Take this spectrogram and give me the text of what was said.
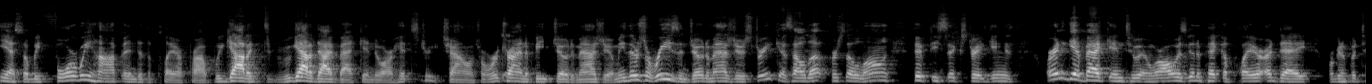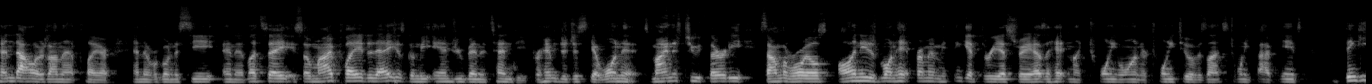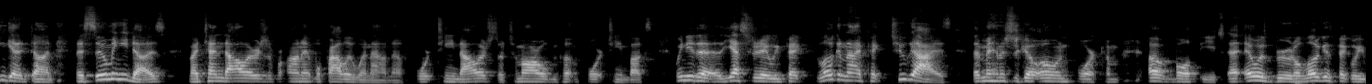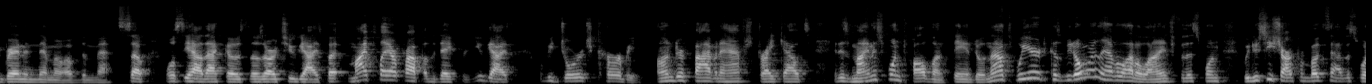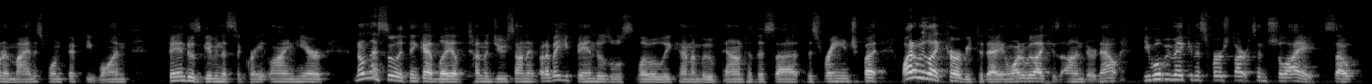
Yeah, so before we hop into the player prop, we gotta we gotta dive back into our hit streak challenge where we're trying to beat Joe DiMaggio. I mean, there's a reason Joe DiMaggio's streak has held up for so long, 56 straight games. We're going to get back into it, and we're always going to pick a player a day. We're going to put ten dollars on that player, and then we're going to see. And if, let's say, so my play today is going to be Andrew Benintendi for him to just get one hit. It's minus two thirty. He's on the Royals. All I need is one hit from him. I think he get three yesterday. He has a hit in like twenty one or twenty two of his last twenty five games think he can get it done. And assuming he does, my ten dollars on it will probably win out now. Fourteen dollars. So tomorrow we'll be putting fourteen bucks. We need to. Yesterday we picked Logan and I picked two guys that managed to go zero oh and four. Come oh both each. It was brutal. Logan's pick will be Brandon Nimmo of the Mets. So we'll see how that goes. Those are two guys. But my player prop of the day for you guys will be George Kirby under five and a half strikeouts. It is minus 112 on FanDuel. Now it's weird because we don't really have a lot of lines for this one. We do see sharper books have this one at minus 151. FanDuel's giving us a great line here. I don't necessarily think I'd lay a ton of juice on it, but I bet you FanDuel's will slowly kind of move down to this uh this range. But why do we like Kirby today, and why do we like his under? Now he will be making his first start since July 8th, so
